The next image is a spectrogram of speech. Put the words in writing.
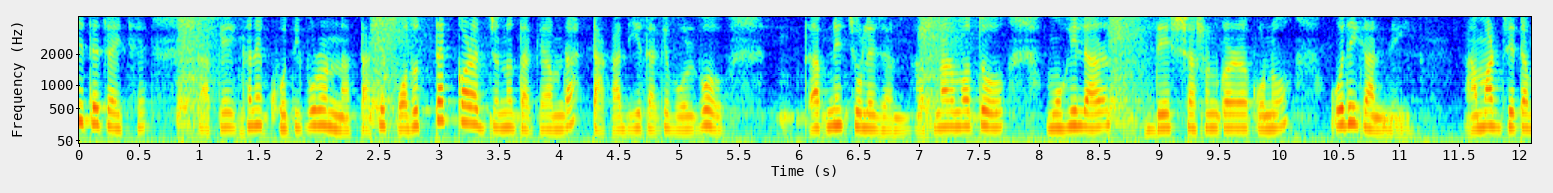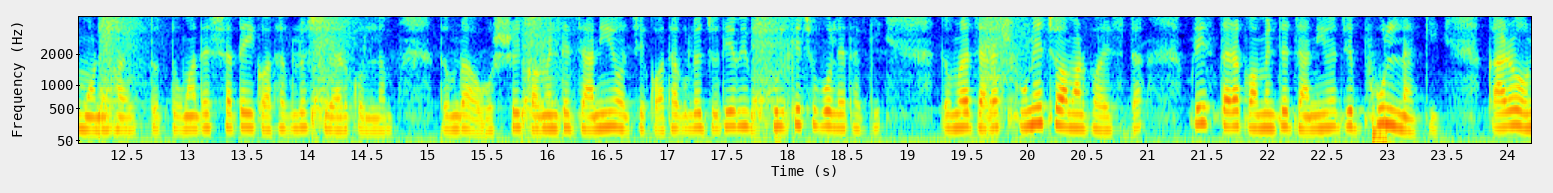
দিতে চাইছে, তাকে এখানে ক্ষতিপূরণ না, তাকে পদত্যাগ করার জন্য তাকে আমরা টাকা দিয়ে তাকে বলব, আপনি চলে যান। আপনার মতো মহিলার দেশ শাসন করার কোনো অধিকার নেই। আমার যেটা মনে হয়, তো তোমাদের সাথে এই কথাগুলো শেয়ার করলাম। তোমরা অবশ্যই কমেন্টে জানিও যে কথাগুলো যদি আমি ভুল কিছু বলে থাকি। তোমরা যারা শুনেছো আমার ভয়েসটা প্লিজ তারা কমেন্টে জানিও যে ভুল নাকি। কারণ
